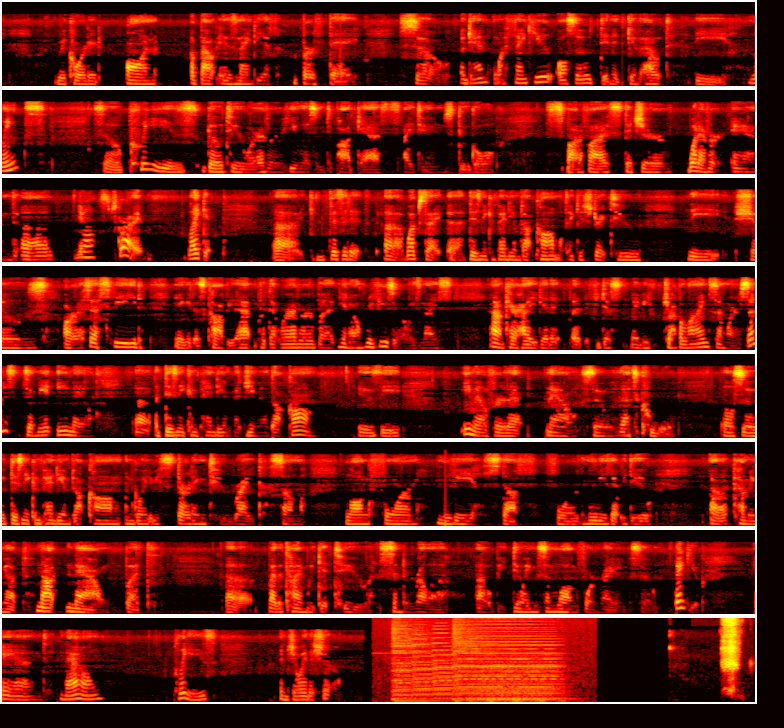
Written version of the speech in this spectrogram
recorded on about his 90th birthday. So, again, I want to thank you. Also, didn't give out the links. So, please go to wherever you listen to podcasts iTunes, Google, Spotify, Stitcher, whatever, and, uh, you know, subscribe, like it. Uh, you can visit it uh, website, DisneyCompendium.com, will take you straight to the show's RSS feed. You can just copy that and put that wherever, but, you know, reviews are always nice. I don't care how you get it, but if you just maybe drop a line somewhere, send, us, send me an email. Uh, at disneycompendium at gmail.com is the email for that now, so that's cool. Also, disneycompendium.com, I'm going to be starting to write some long form movie stuff for the movies that we do uh, coming up. Not now, but uh, by the time we get to Cinderella, I will be doing some long form writing. So thank you. And now, please enjoy the show.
